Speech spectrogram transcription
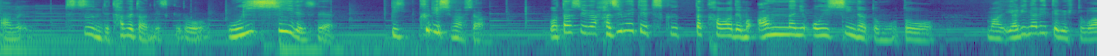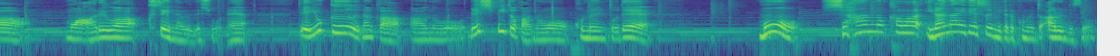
あの包んで食べたんですけど美味しいですね。びっくりしました。私が初めて作った皮でもあんなに美味しいんだと思うとまあやり慣れてる人はもうあれは癖になるでしょうね。でよくなんかあのレシピとかのコメントでもう市販の皮いらないですみたいなコメントあるんですよ。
